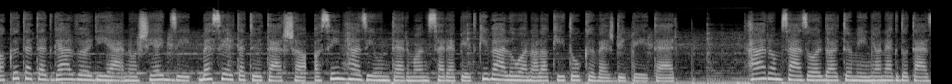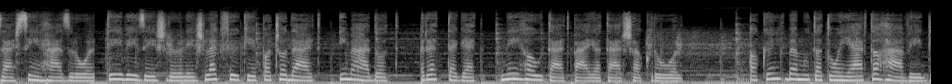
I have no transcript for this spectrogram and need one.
A kötetet Gálvölgyi János jegyzi, beszéltetőtársa, a színházi Unterman szerepét kiválóan alakító Kövesdi Péter. 300 oldal tömény anekdotázás színházról, tévézésről és legfőképp a csodált, imádott, retteget, néha utált pályatársakról. A könyv bemutatón járt a HVG.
